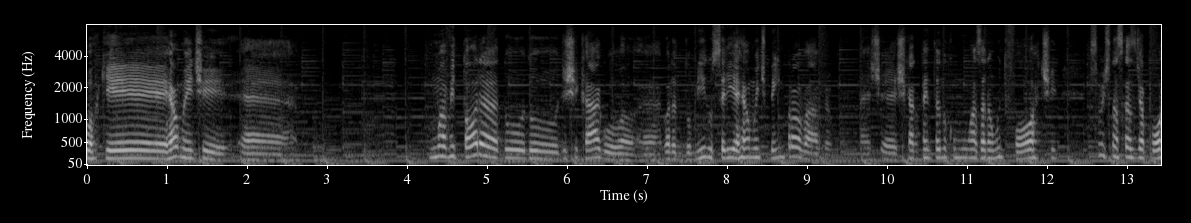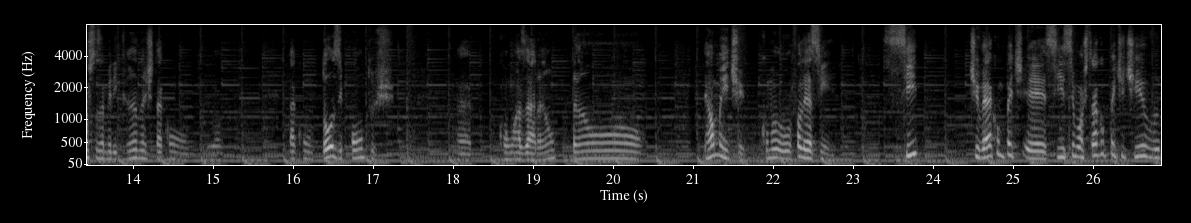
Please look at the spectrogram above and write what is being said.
porque realmente é, uma vitória do, do, de Chicago eh, agora domingo seria realmente bem improvável. né? Eh, Chicago está entrando como um azarão muito forte, principalmente nas casas de apostas americanas, está com, tá com 12 pontos eh, com o azarão. Então, realmente, como eu falei assim, se tiver se se mostrar competitivo,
